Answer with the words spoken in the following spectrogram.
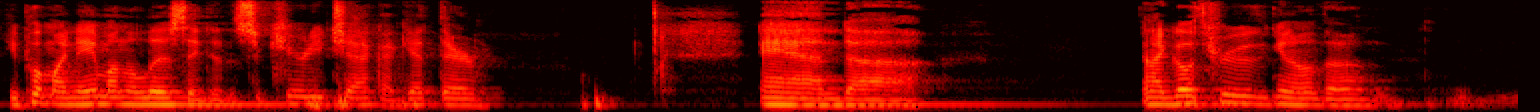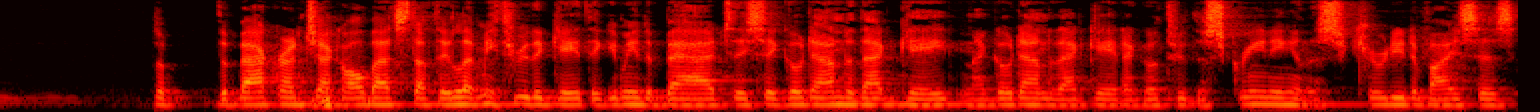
He put my name on the list. They did the security check. I get there. And uh, and I go through, you know, the, the, the background check, all that stuff. They let me through the gate. They give me the badge. They say, go down to that gate. And I go down to that gate. I go through the screening and the security devices.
